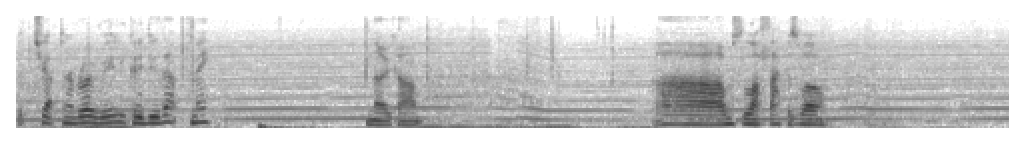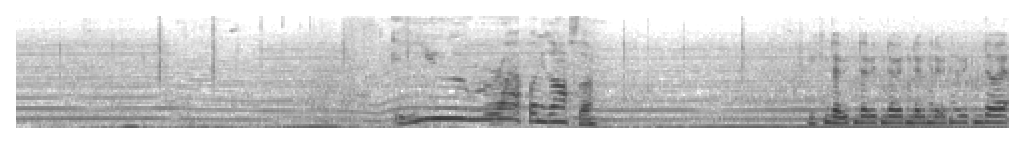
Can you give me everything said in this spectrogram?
But two laps in a row, really? Could he do that for me? No, he can't. Ah, almost the last lap as well. You rap on his ass though. We can do it, we can do it, we can do it, we can do it, we can do it, we can do it.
